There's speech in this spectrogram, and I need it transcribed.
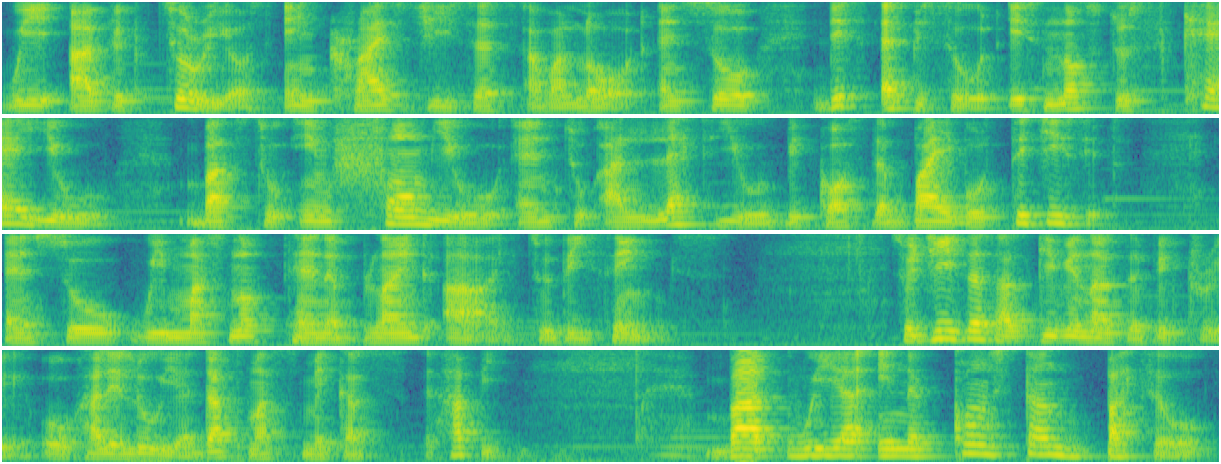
We are victorious in Christ Jesus our Lord. And so this episode is not to scare you, but to inform you and to alert you because the Bible teaches it. And so we must not turn a blind eye to these things. So Jesus has given us the victory. Oh, hallelujah. That must make us happy. But we are in a constant battle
